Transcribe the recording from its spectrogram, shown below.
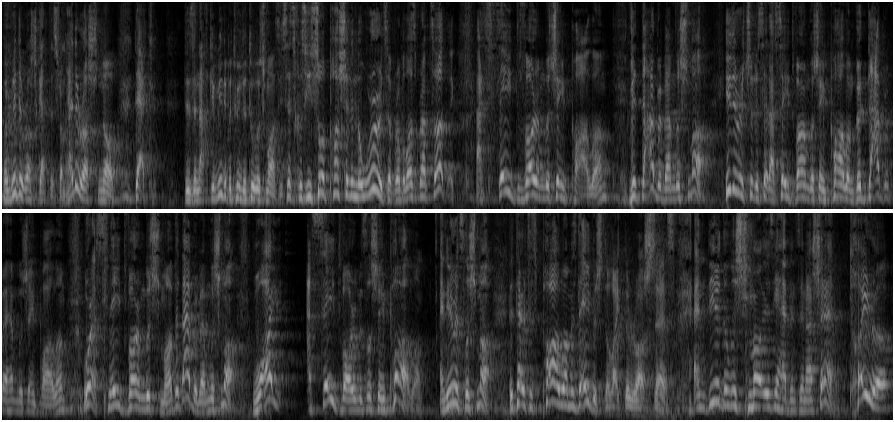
But where did Rosh get this from? How did Rosh know that there's an afkamida between the two lishmas. He says because he saw passion in the words of Rabbi Lazar Rab Tzaddik. Asay dvarim l'shem palam v'daber b'hem l'shma. Either it should have said Asay dvarim l'shem palam v'daber b'hem l'shem palam, or Asay dvarim l'shma v'daber b'hem l'shma. Why Asay dvarim is l'shem palam? And here it's Lishma. The Torah says Palam is the Abishta, like the Rosh says. And there the Lishma is the heavens in Hashem. Torah,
